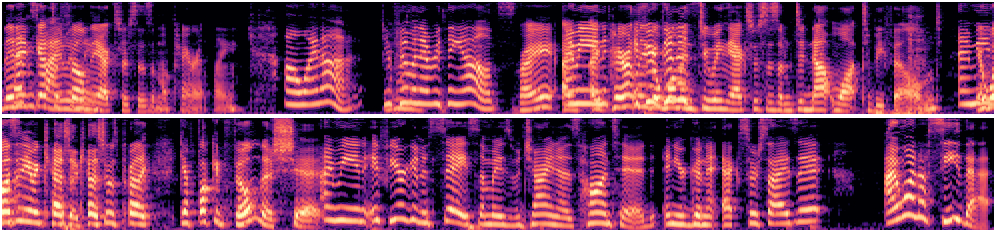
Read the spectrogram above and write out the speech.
They didn't get to film. The Exorcism, apparently. Oh, why not? You're mm. filming everything else. Right? I mean, apparently the gonna woman doing the exorcism did not want to be filmed. I mean, it wasn't even Kesha. Kesha was probably like, "Yeah, fucking film this shit." I mean, if you're gonna say somebody's vagina is haunted and you're gonna exorcise it, I want to see that.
